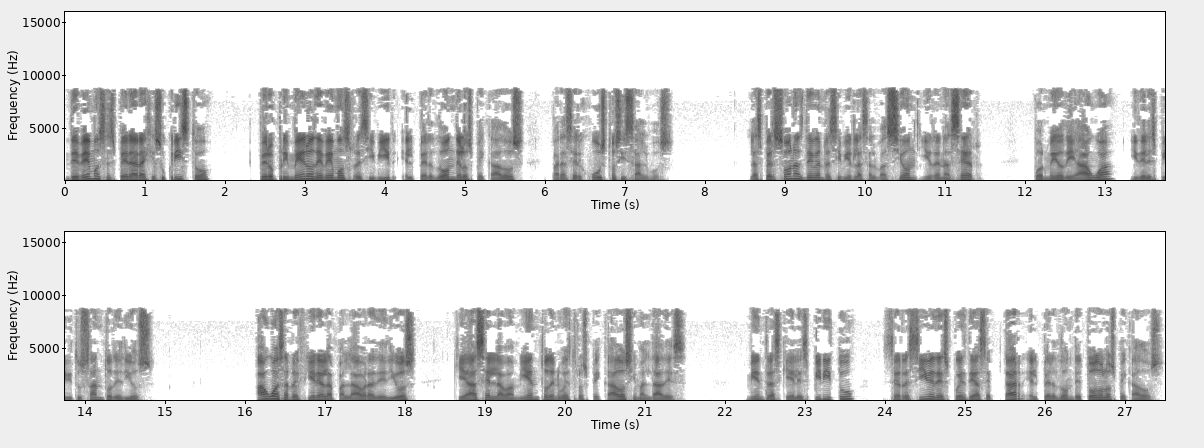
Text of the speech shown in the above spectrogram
Debemos esperar a Jesucristo, pero primero debemos recibir el perdón de los pecados para ser justos y salvos. Las personas deben recibir la salvación y renacer por medio de agua y del Espíritu Santo de Dios. Agua se refiere a la palabra de Dios que hace el lavamiento de nuestros pecados y maldades, mientras que el Espíritu se recibe después de aceptar el perdón de todos los pecados.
